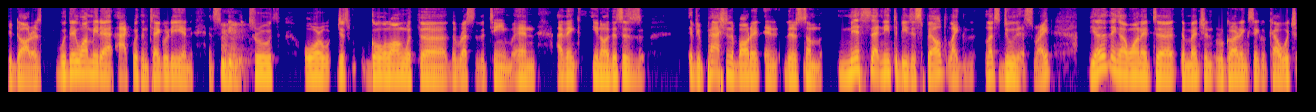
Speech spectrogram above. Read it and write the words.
your daughters would they want me to act with integrity and and speak mm-hmm. the truth or just go along with the the rest of the team and i think you know this is if you're passionate about it and there's some myths that need to be dispelled, like let's do this, right? The other thing I wanted to, to mention regarding Sacred Cow, which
